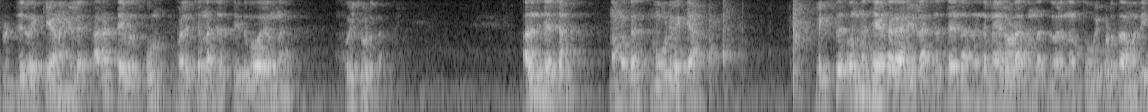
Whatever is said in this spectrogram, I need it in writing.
ഫ്രിഡ്ജിൽ വെക്കുകയാണെങ്കിൽ അര ടേബിൾ സ്പൂൺ വെളിച്ചെണ്ണ ജസ്റ്റ് ഇതുപോലെ ഒന്ന് ഒഴിച്ചു കൊടുക്കുക. അതിനുശേഷം നമുക്ക് മൂടി വെക്കാം. മിക്സ് ഒന്നും ചെയ്യേണ്ട കാര്യമില്ല. ജസ്റ്റ് അതിന്റെ മേലൂടെ ഒന്ന് ഇതുപോലെ ഒന്ന് തൂവി കൊടുത്താൽ മതി.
